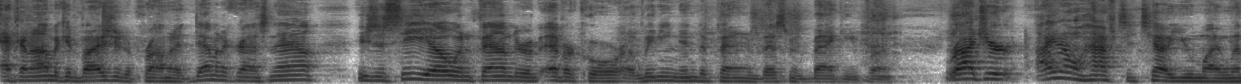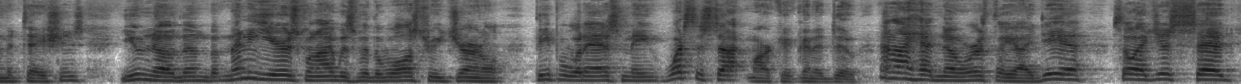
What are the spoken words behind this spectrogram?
economic advisor to prominent Democrats now. He's the CEO and founder of Evercore, a leading independent investment banking firm. Roger, I don't have to tell you my limitations. You know them, but many years when I was with the Wall Street Journal, people would ask me, what's the stock market going to do? And I had no earthly idea, so I just said,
